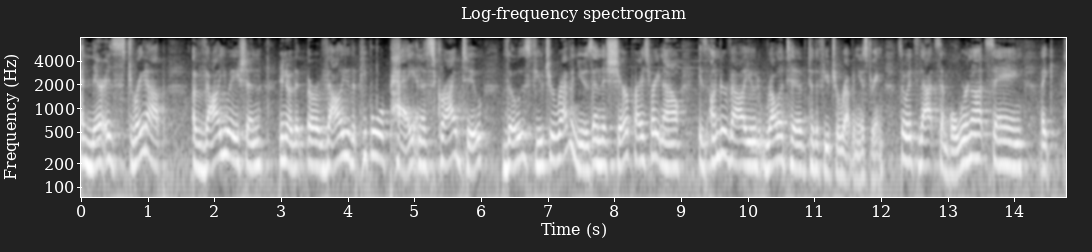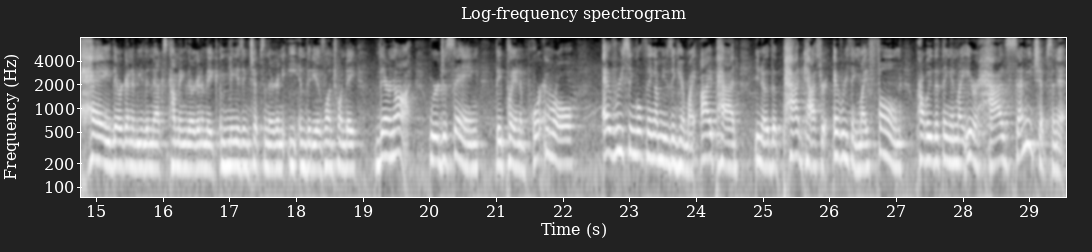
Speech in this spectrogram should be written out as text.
And there is straight up a valuation, you know, that or a value that people will pay and ascribe to those future revenues. And the share price right now is undervalued relative to the future revenue stream. So it's that simple. We're not saying like, hey, they're going to be the next coming. They're going to make amazing chips and they're going to eat Nvidia's lunch one day. They're not. We're just saying they play an important role every single thing I'm using here, my iPad, you know, the Padcaster, everything, my phone, probably the thing in my ear has semi chips in it,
